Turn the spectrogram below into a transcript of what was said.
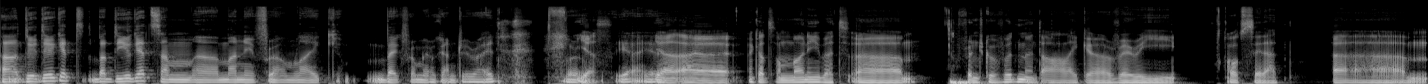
Uh, do do you get? But do you get some uh, money from like back from your country, right? For- Yes. Yeah. Yeah. Yeah, I, I got some money, but um, French government are like uh, very how to say that um,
